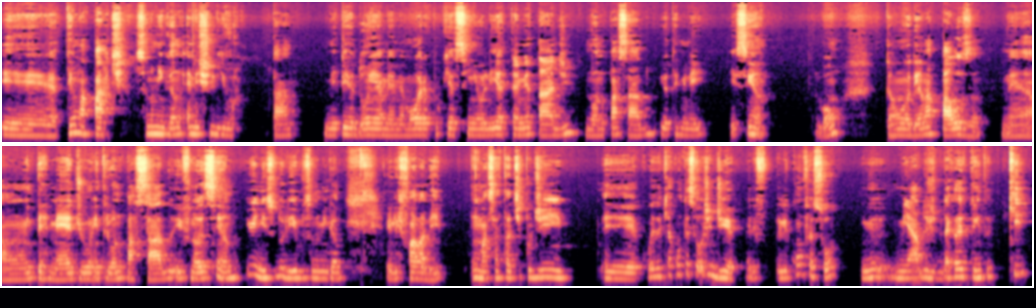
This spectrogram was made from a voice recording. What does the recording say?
É, tem uma parte, se não me engano, é neste livro, tá? Me perdoem a minha memória, porque assim, eu li até metade no ano passado e eu terminei esse ano, tá bom? Então eu dei uma pausa né, um intermédio entre o ano passado e o final desse ano. E o início do livro, se não me engano, ele fala ali uma certa tipo de é, coisa que aconteceu hoje em dia. Ele, ele confessou, em meados da década de 30, que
